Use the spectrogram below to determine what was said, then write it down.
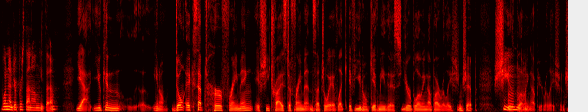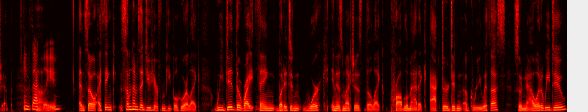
one hundred percent on Lisa. yeah, you can, uh, you know, don't accept her framing if she tries to frame it in such a way of like, if you don't give me this, you're blowing up our relationship. She is Mhm. blowing up your relationship. Exactly. And so I think sometimes I do hear from people who are like, we did the right thing, but it didn't work in as much as the like problematic actor didn't agree with us. So now what do we do?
